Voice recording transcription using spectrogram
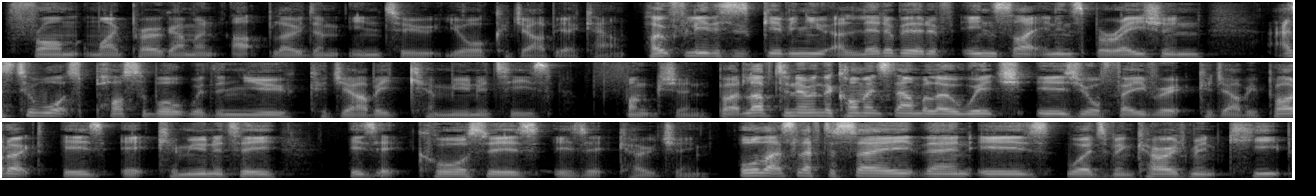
from my program and upload them into your Kajabi account. Hopefully, this has given you a little bit of insight and inspiration as to what's possible with the new Kajabi communities function. But I'd love to know in the comments down below which is your favorite Kajabi product. Is it community? Is it courses? Is it coaching? All that's left to say then is words of encouragement. Keep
